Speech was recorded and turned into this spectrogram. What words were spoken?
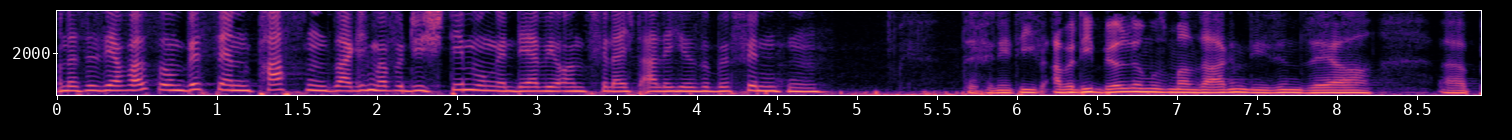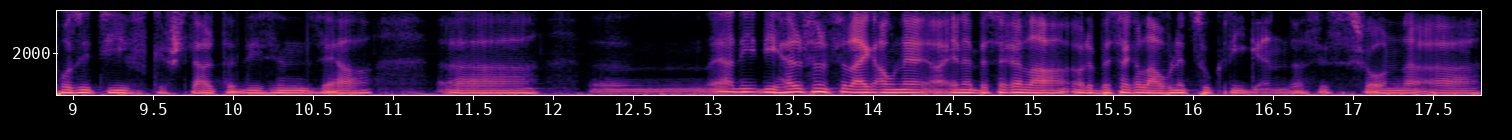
Und das ist ja fast so ein bisschen passend, sage ich mal, für die Stimmung, in der wir uns vielleicht alle hier so befinden. Definitiv. Aber die Bilder, muss man sagen, die sind sehr äh, positiv gestaltet. Die sind sehr äh, äh, ja, die, die helfen vielleicht auch eine, eine bessere, La oder bessere Laune zu kriegen. Das ist schon äh,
